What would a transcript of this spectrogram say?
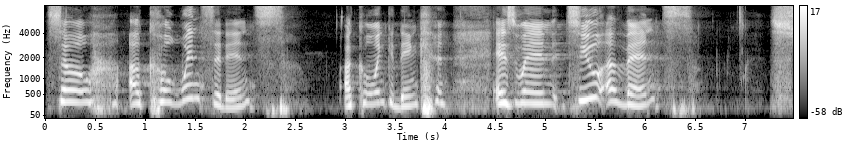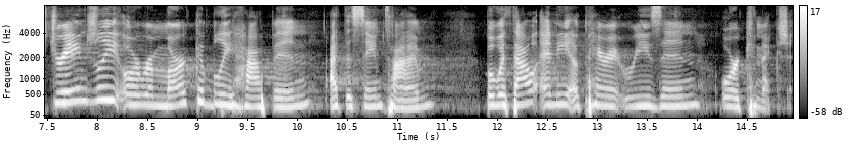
So, a coincidence, a coinkydink, is when two events strangely or remarkably happen at the same time, but without any apparent reason or connection.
